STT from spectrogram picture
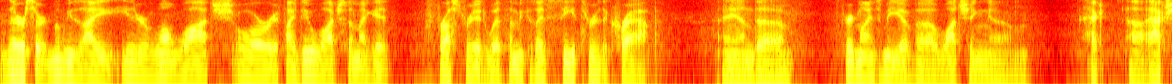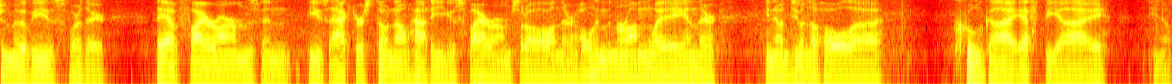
there are certain movies i either won't watch or if i do watch them i get frustrated with them because i see through the crap. And uh, it reminds me of uh, watching um, ac- uh, action movies where they're they have firearms, and these actors don't know how to use firearms at all, and they're holding them the wrong way, and they're, you know, doing the whole uh, cool guy FBI, you know,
